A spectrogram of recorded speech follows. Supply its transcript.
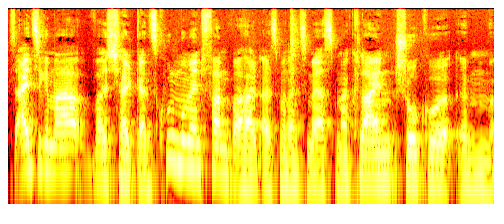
Das einzige Mal, was ich halt ganz coolen Moment fand, war halt, als man dann zum ersten Mal klein Schoko im äh,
